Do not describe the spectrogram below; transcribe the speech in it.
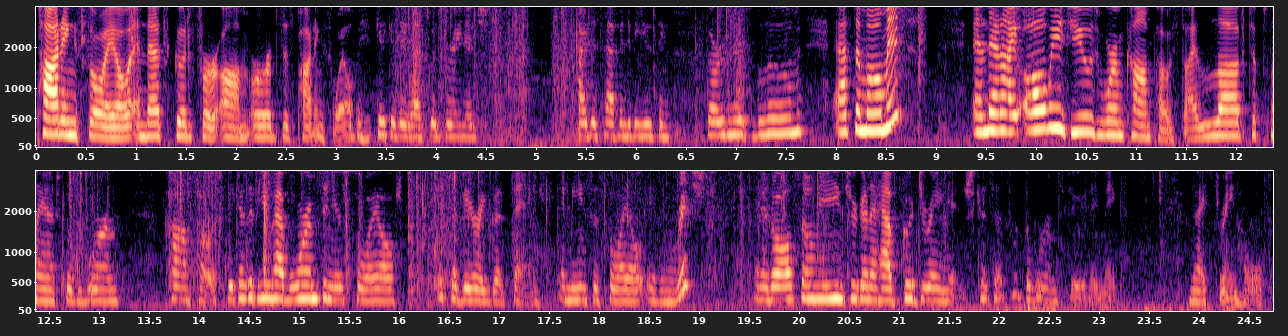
potting soil and that's good for um, herbs as potting soil because they like good drainage. I just happen to be using Gardener's Bloom at the moment. And then I always use worm compost. I love to plant with worm compost because if you have worms in your soil, it's a very good thing. It means the soil is enriched and it also means you're going to have good drainage because that's what the worms do. They make nice drain holes.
